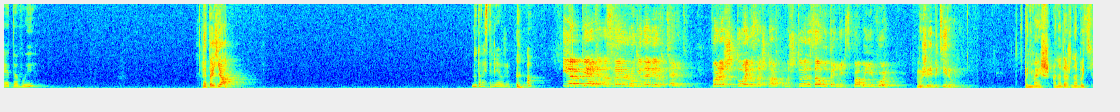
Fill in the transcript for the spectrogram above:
Это вы? Это я! Ну давай, стреляй уже. А, И опять она свои руки наверх тянет. Валя, что это за штамп? Ну что это за утренник с бабой Егой? Мы же репетировали. Понимаешь, она должна быть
